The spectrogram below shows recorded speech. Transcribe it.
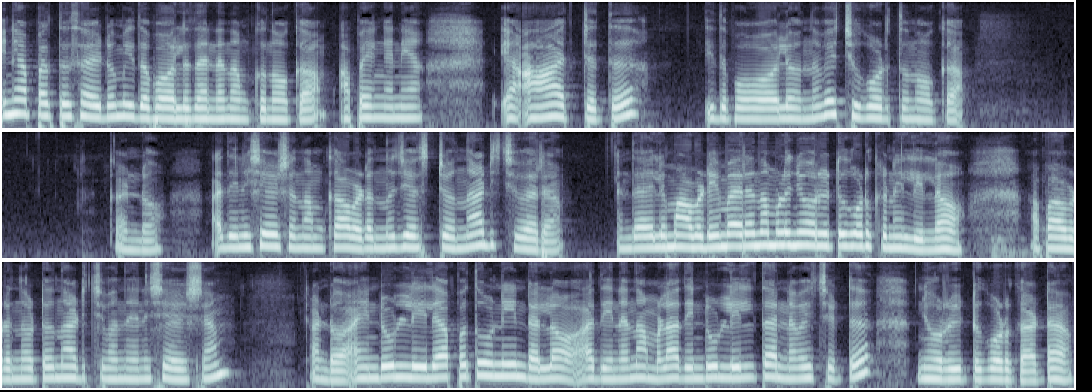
ഇനി അപ്പുറത്തെ സൈഡും ഇതുപോലെ തന്നെ നമുക്ക് നോക്കാം. അപ്പോൾ എങ്ങനെയാണ് ആ അറ്റത്ത് ഇതുപോലെ ഒന്ന് വെച്ച് കൊടുത്ത് നോക്കാം. കണ്ടോ? അതിനുശേഷം നമുക്ക് അവിടെ നിന്ന് ജസ്റ്റ് ഒന്ന് അടിച്ചു വരാം. എന്തായാലും അവിടെയും വരെ നമ്മൾ ഞോറിട്ട് കൊടുക്കണില്ലല്ലോ. അപ്പോൾ അവിടെ നിന്നോട്ട് ഒന്ന് അടിച്ചു വന്നതിന് ശേഷം കണ്ടോ? അതിന്റെ ഉള്ളിൽ അപ്പോൾ തുണി ഉണ്ടല്ലോ. അതിനെ നമ്മൾ അതിന്റെ ഉള്ളിൽ തന്നെ വെച്ചിട്ട് ഞൊറിയിട്ട് കൊടുക്കാം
